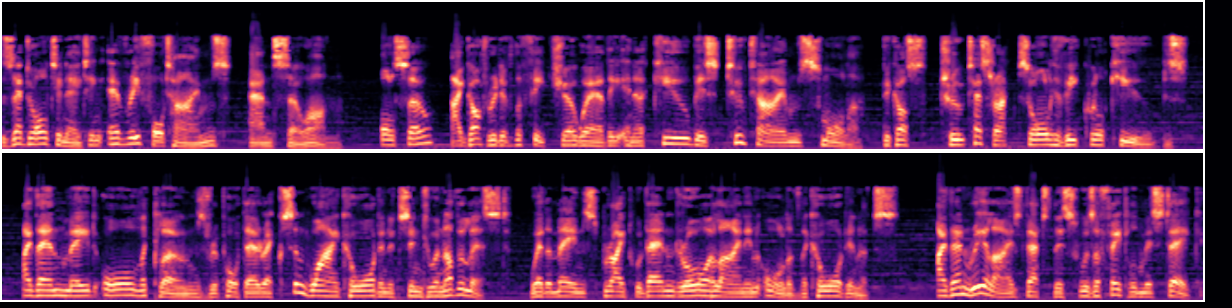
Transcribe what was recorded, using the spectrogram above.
z alternating every 4 times, and so on. Also, I got rid of the feature where the inner cube is two times smaller, because true tesseracts all have equal cubes. I then made all the clones report their x and y coordinates into another list, where the main sprite would then draw a line in all of the coordinates. I then realized that this was a fatal mistake,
